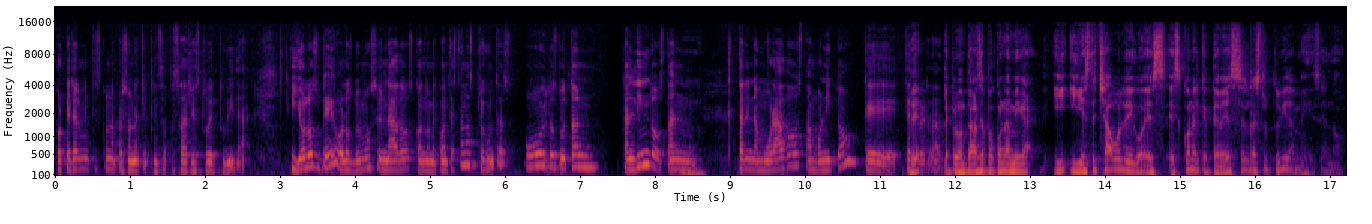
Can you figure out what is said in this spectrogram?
porque realmente es con la persona que piensas pasar el resto de tu vida. Y yo los veo, los veo emocionados cuando me contestan las preguntas. Uy, los veo tan, tan lindos, tan, tan enamorados, tan bonito, que, que de verdad. Le preguntaba hace poco a una amiga, y, y este chavo le digo, ¿es, ¿es con el que te ves el resto de tu vida? Me dice, no.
